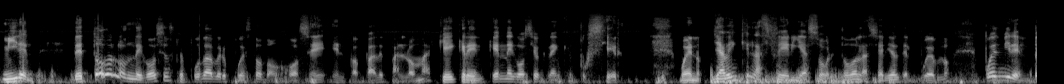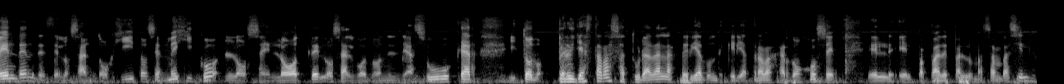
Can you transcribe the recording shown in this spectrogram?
miren, de todos los negocios que pudo haber puesto don José, el papá de Paloma, ¿qué creen? ¿Qué negocio creen que pusieron? Bueno, ya ven que las ferias, sobre todo las ferias del pueblo, pues miren, venden desde los antojitos en México, los elotes, los algodones de azúcar y todo, pero ya estaba saturada la feria donde quería trabajar don José, el, el papá de Paloma San Basilio.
